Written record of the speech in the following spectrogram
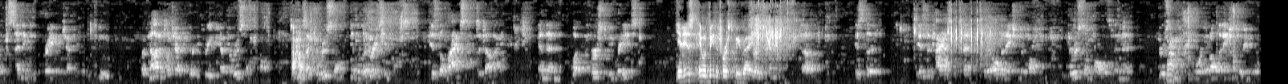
them descending to the grave in chapter 32. But not until chapter 33 we have Jerusalem fall. So it looks like Jerusalem in the literary sequence is the last to die. And then, what, the first to be raised? It is. It would be the first to be So raised. it's been, uh, is the is the task that all the nations are falling. Jerusalem falls, and then Jerusalem is reborn, and all the nations are reborn.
